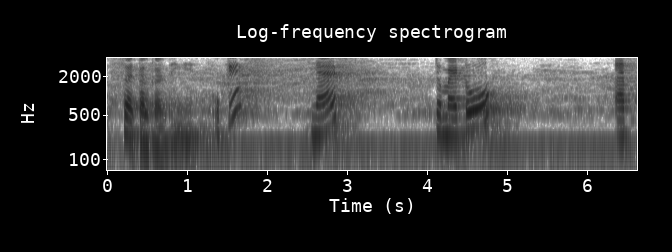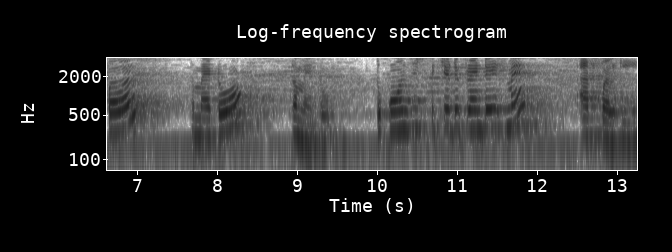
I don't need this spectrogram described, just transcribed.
सर्कल कर देंगे। Okay next tomato apple tomato tomato तो कौन सी पिक्चर डिफरेंट है इसमें? एप्पल की।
